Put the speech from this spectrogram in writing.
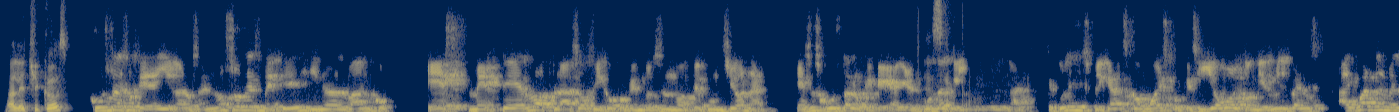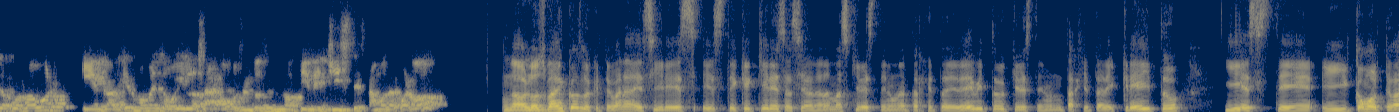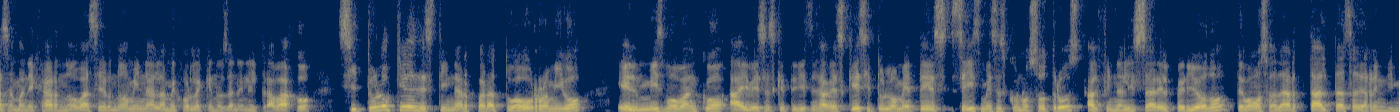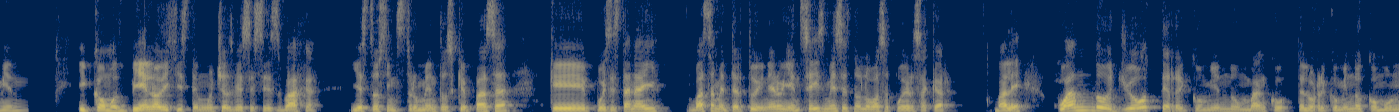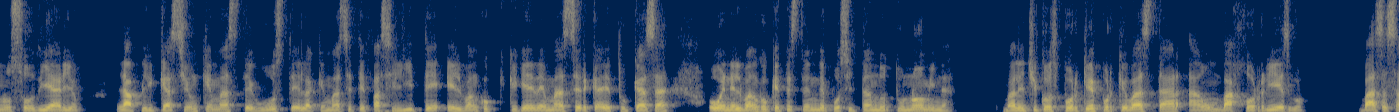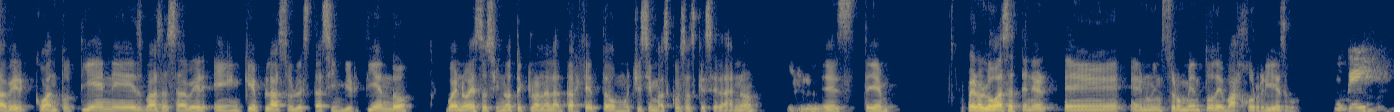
¿Vale, chicos? Justo a eso quería llegar. O sea, no solo es meter el dinero al banco, es meterlo a plazo fijo porque entonces no te funciona. Eso es justo lo que, el punto que que tú les explicaras cómo es, porque si yo voy con 10 mil pesos, ay, guárdemelo por favor, y en cualquier momento voy y lo saco, pues entonces no tiene chiste, ¿estamos de acuerdo? No, los bancos lo que te van a decir es, este, ¿qué quieres hacer? Nada más quieres tener una tarjeta de débito, quieres tener una tarjeta de crédito y este, y cómo te vas a manejar, ¿no? Va a ser nómina, a lo mejor la que nos dan en el trabajo. Si tú lo quieres destinar para tu ahorro, amigo, el mismo banco, hay veces que te dicen, ¿sabes qué? Si tú lo metes seis meses con nosotros, al finalizar el periodo, te vamos a dar tal tasa de rendimiento. Y como bien lo dijiste, muchas veces es baja. Y estos instrumentos, ¿qué pasa? Que pues están ahí. Vas a meter tu dinero y en seis meses no lo vas a poder sacar, ¿vale? Cuando yo te recomiendo un banco, te lo recomiendo como un uso diario. La aplicación que más te guste, la que más se te facilite, el banco que quede más cerca de tu casa o en el banco que te estén depositando tu nómina. ¿Vale, chicos? ¿Por qué? Porque va a estar a un bajo riesgo. Vas a saber cuánto tienes, vas a saber en qué plazo lo estás invirtiendo. Bueno, eso si no te clona la tarjeta o muchísimas cosas que se dan, ¿no? Este, pero lo vas a tener eh, en un instrumento de bajo riesgo. Ok.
